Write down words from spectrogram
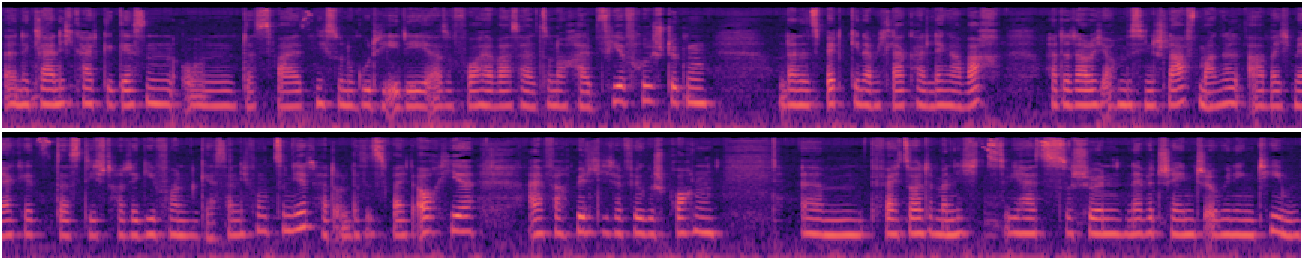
äh, eine Kleinigkeit gegessen und das war jetzt nicht so eine gute Idee. Also vorher war es halt so noch halb vier Frühstücken und dann ins Bett gehen, aber ich lag halt länger wach, hatte dadurch auch ein bisschen Schlafmangel, aber ich merke jetzt, dass die Strategie von gestern nicht funktioniert hat und das ist vielleicht auch hier einfach bildlich dafür gesprochen. Ähm, vielleicht sollte man nicht, wie heißt es so schön, never change a winning team.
